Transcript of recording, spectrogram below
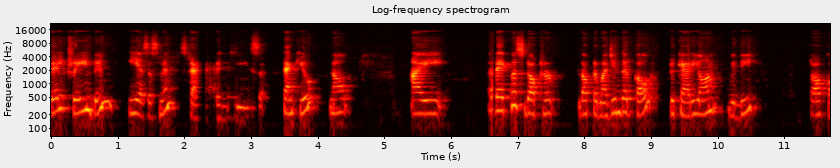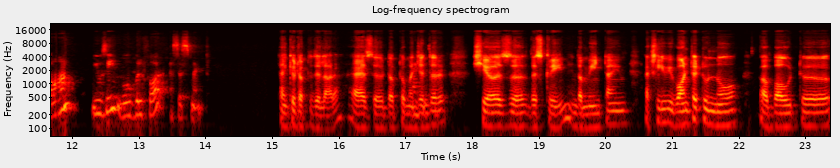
well trained in e-assessment strategies. Thank you. Now, I request Dr. Dr. Manjinder Kaur to carry on with the talk on using Google for assessment. Thank you, Dr. Dilara. As uh, Dr. Manjinder shares uh, the screen, in the meantime, actually we wanted to know about uh,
